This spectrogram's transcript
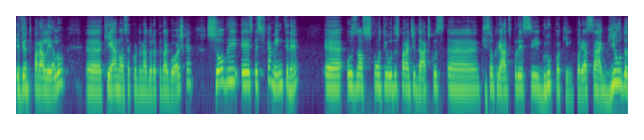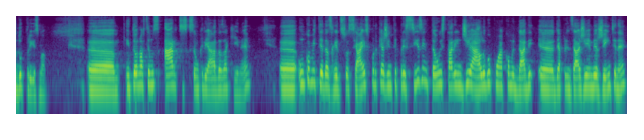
evento paralelo, uh, que é a nossa coordenadora pedagógica, sobre especificamente, né, uh, os nossos conteúdos paradidáticos uh, que são criados por esse grupo aqui, por essa guilda do Prisma. Então, nós temos artes que são criadas aqui, né? Um comitê das redes sociais, porque a gente precisa, então, estar em diálogo com a comunidade de aprendizagem emergente, né?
